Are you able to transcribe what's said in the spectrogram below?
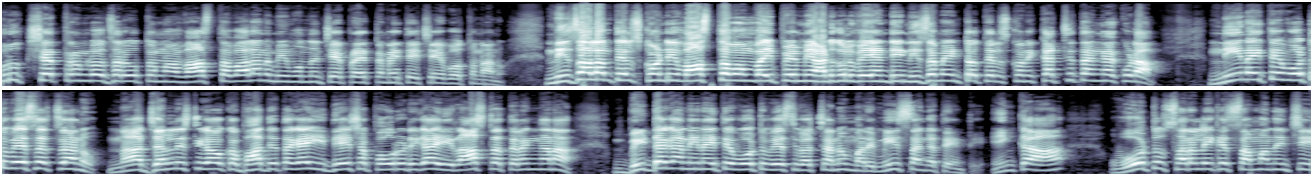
కురుక్షేత్రంలో జరుగుతున్న వాస్తవాలను మీ ముందుంచే ప్రయత్నం అయితే చేయబోతున్నాను. నిజాలను తెలుసుకోండి వాస్తవం వైపే మీ అడుగులు వేయండి. నిజమేంటో తెలుసుకొని ఖచ్చితంగా కూడా నేనైతే ఓటు వేసొచ్చాను. నా జర్నలిస్ట్గా ఒక బాధ్యతగా ఈ దేశ పౌరుడిగా ఈ రాష్ట్ర తెలంగాణ బిడ్డగా నేనైతే ఓటు వేసి వచ్చాను. మరి మీ సంగతి ఏంటి ఇంకా ఓటు సరళికి సంబంధించి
